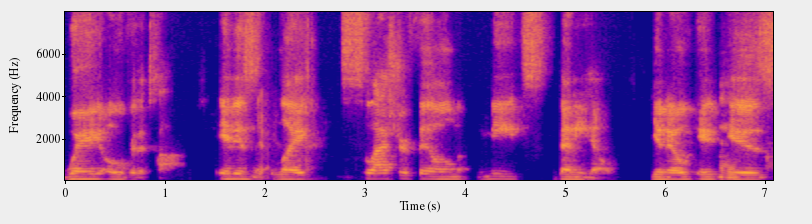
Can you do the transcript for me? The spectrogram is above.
way over the top. It is yeah. like slasher film meets Benny Hill. You know, it mm-hmm. is,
